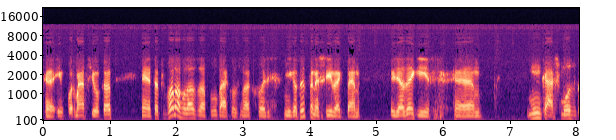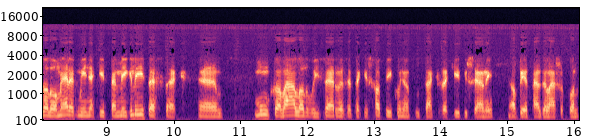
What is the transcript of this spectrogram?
eh, információkat. Eh, tehát valahol azzal próbálkoznak, hogy míg az 50-es években ugye az egész munkás mozgalom eredményeképpen még léteztek munkavállalói szervezetek, és hatékonyan tudták ezek képviselni a bértárgyalásokon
